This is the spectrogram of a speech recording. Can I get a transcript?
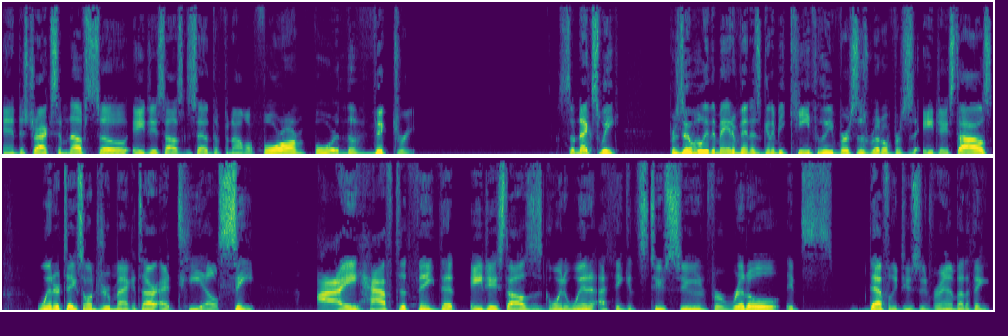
and distracts him enough so AJ Styles can set up the phenomenal forearm for the victory. So next week, presumably the main event is going to be Keith Lee versus Riddle versus AJ Styles. Winner takes on Drew McIntyre at TLC. I have to think that AJ Styles is going to win. I think it's too soon for Riddle. It's definitely too soon for him, but I think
